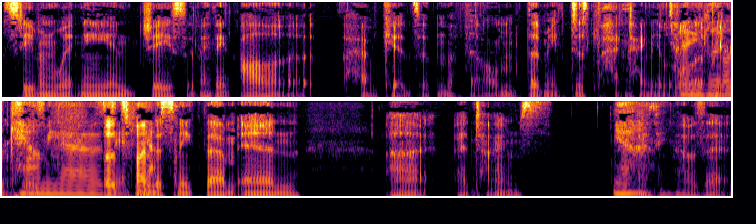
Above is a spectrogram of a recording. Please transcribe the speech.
Stephen Whitney, and Jason. I think all uh, have kids in the film that make just tiny little Tiny little cameos. So it's fun Yeah. to sneak them in uh, at times. Yeah. I think that was it.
